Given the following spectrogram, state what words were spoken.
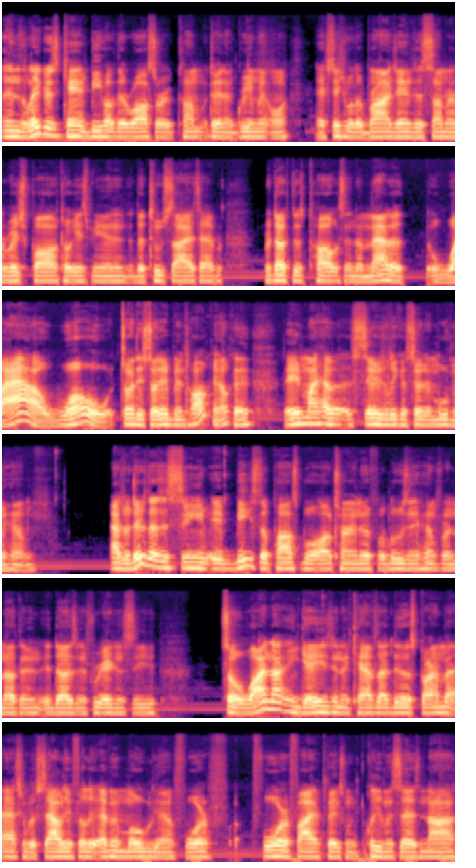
And the Lakers can't beef up their roster or come to an agreement on extension with LeBron James this summer. Rich Paul told ESPN the two sides have productive talks in the matter. Wow, whoa. So, they, so they've been talking. Okay. They might have seriously considered moving him. As ridiculous as it seems, it beats the possible alternative for losing him for nothing it does in free agency. So why not engage in the Cavs idea, starting by asking for Sally Philly, Evan Mobley, and four, four or five picks when Cleveland says nah,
